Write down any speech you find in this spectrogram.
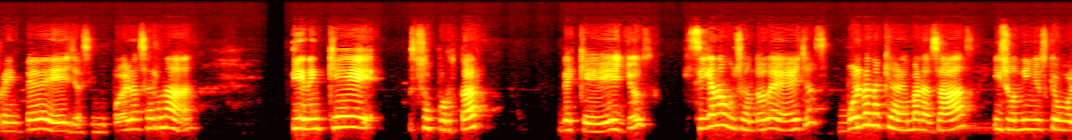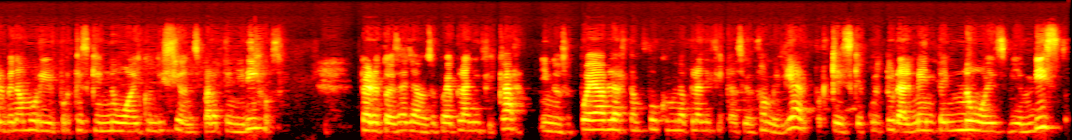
frente de ellas y no poder hacer nada, tienen que soportar de que ellos sigan abusando de ellas, vuelven a quedar embarazadas y son niños que vuelven a morir porque es que no hay condiciones para tener hijos pero entonces allá no se puede planificar y no se puede hablar tampoco de una planificación familiar, porque es que culturalmente no es bien visto.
